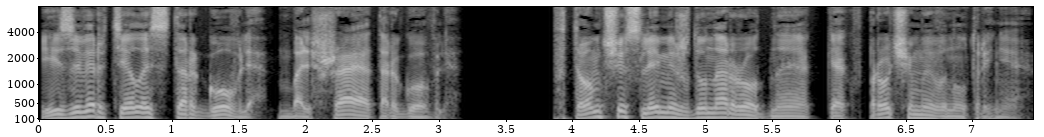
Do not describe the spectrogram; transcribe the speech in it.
и завертелась торговля, большая торговля, в том числе международная, как, впрочем, и внутренняя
